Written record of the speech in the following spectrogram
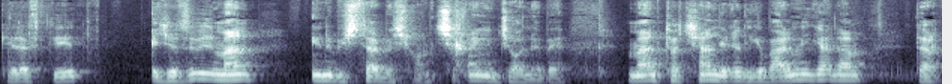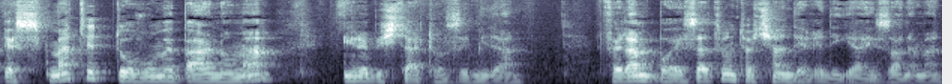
گرفتید؟ اجازه بدید من اینو بیشتر بشکم چقدر این جالبه. من تا چند دقیقه دیگه برمیگردم. در قسمت دوم برنامه اینو بیشتر توضیح میدم. فعلا با تا چند دقیقه دیگه ایزان من.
